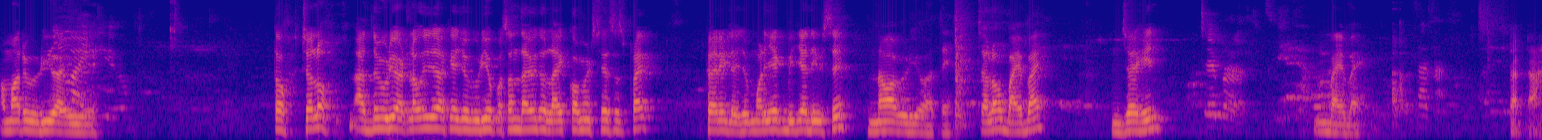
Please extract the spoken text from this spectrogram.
અમારો વીડિયો આવી છે. તો ચલો આજનો વીડિયો આટલા જ રાખીએ. જો વીડિયો પસંદ આવ્યો તો લાઈક કોમેન્ટ શેર સબસ્ક્રાઈબ કરી લેજો. મળીએ એક બીજા દિવસે નવા વીડિયો હાથે ચલો બાય બાય જય હિન્દ. બાય બાય ટાટા. ટાટા.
